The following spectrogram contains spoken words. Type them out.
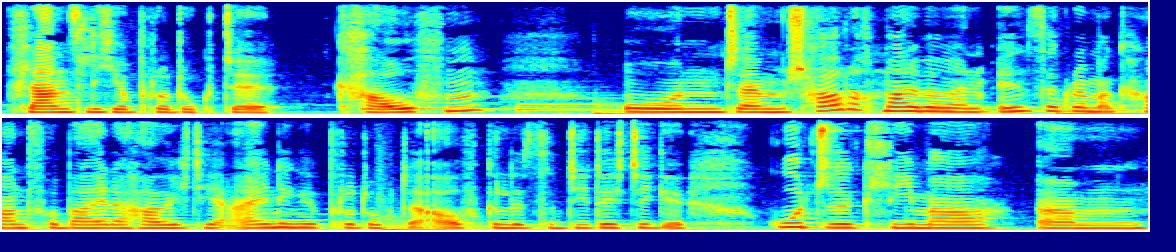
pflanzliche Produkte kaufen und ähm, schau doch mal bei meinem Instagram-Account vorbei, da habe ich dir einige Produkte aufgelistet, die richtige, gute Klima, ähm,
